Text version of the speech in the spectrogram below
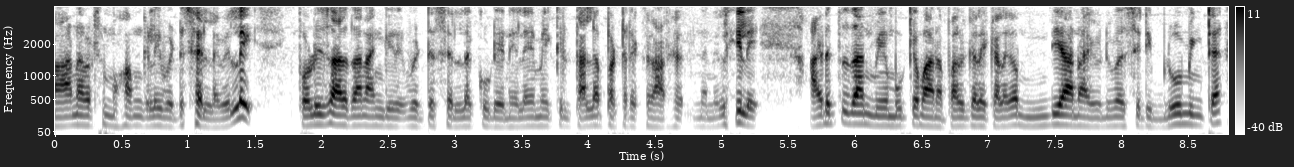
மாணவர்கள் முகாம்களை விட்டு செல்லவில்லை. போலீஸார் தான் அங்கு விட்டு செல்லக்கூடிய நிலைமைக்கு தள்ளப்பட்டிருக்கிறார்கள். இந்த நிலையிலே அடுத்துதான் மிக முக்கியமான பல்கலைக்கழகம் இந்தியானா யூனிவர்சிட்டி ப்ளூமிங்டன்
